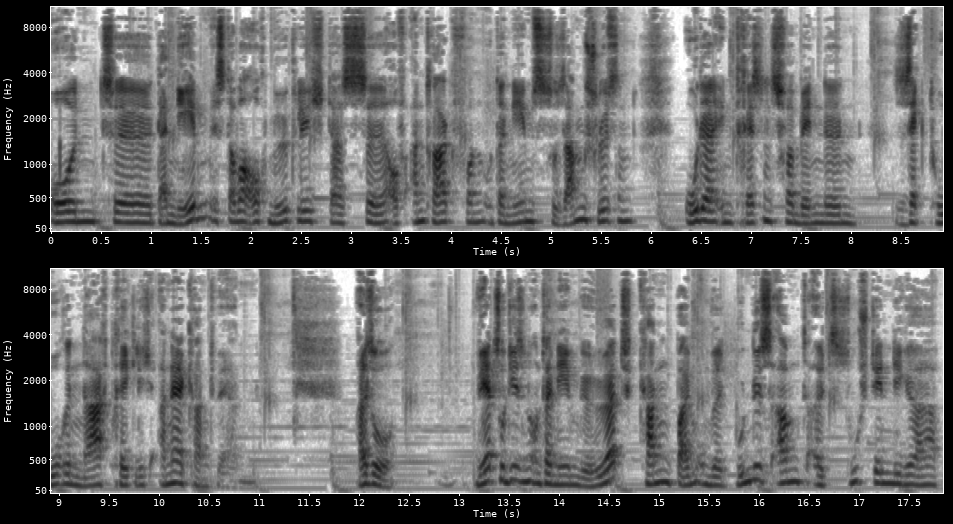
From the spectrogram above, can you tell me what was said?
Und äh, daneben ist aber auch möglich, dass äh, auf Antrag von Unternehmenszusammenschlüssen oder Interessensverbänden Sektoren nachträglich anerkannt werden. Also, wer zu diesen Unternehmen gehört, kann beim Umweltbundesamt als zuständiger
